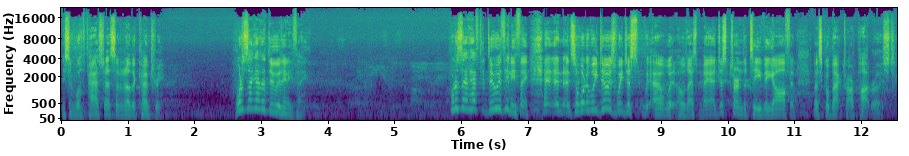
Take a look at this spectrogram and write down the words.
He said, Well, the Pastor, that's in another country. What does that got to do with anything? What does that have to do with anything? And, and, and so, what do we do is we just, uh, oh, that's bad. Just turn the TV off and let's go back to our pot roast.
